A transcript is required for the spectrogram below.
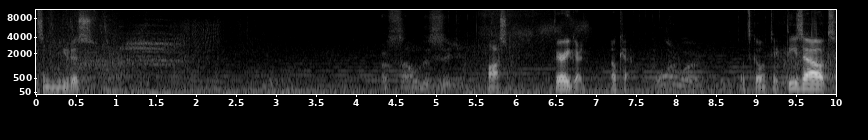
Get some mutas. A sound decision. Awesome. Very good. Okay. Forward! Let's go and take these out.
